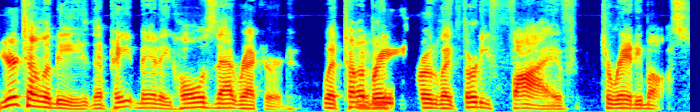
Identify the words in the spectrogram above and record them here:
You're telling me that Peyton Manning holds that record with Tom Mhm. Brady throwing like 35 to Randy Moss.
